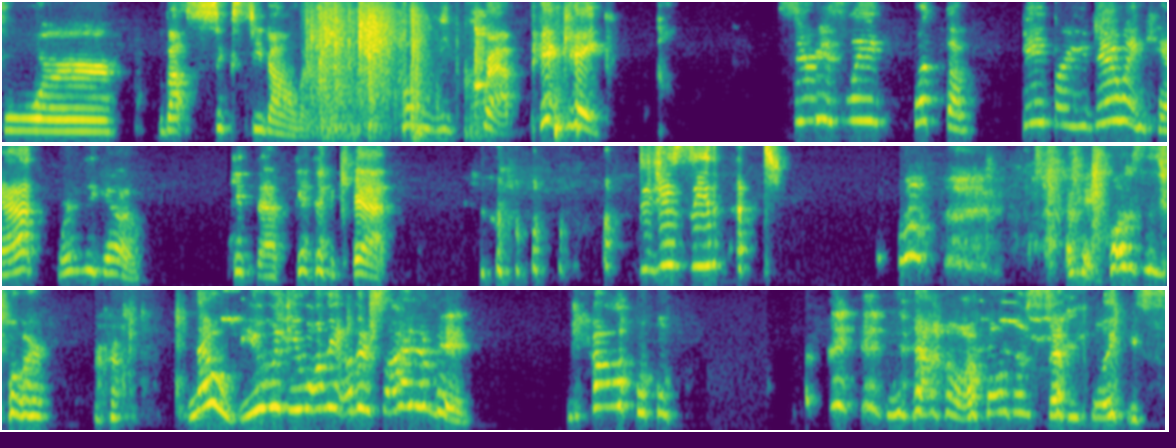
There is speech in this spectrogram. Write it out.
for about $60. Holy crap, pancake! Seriously? What the beep are you doing, cat? Where did he go? Get that, get that cat. did you see that? Okay, close the door. no, you with you on the other side of it. Go. now, I'm almost done, please.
